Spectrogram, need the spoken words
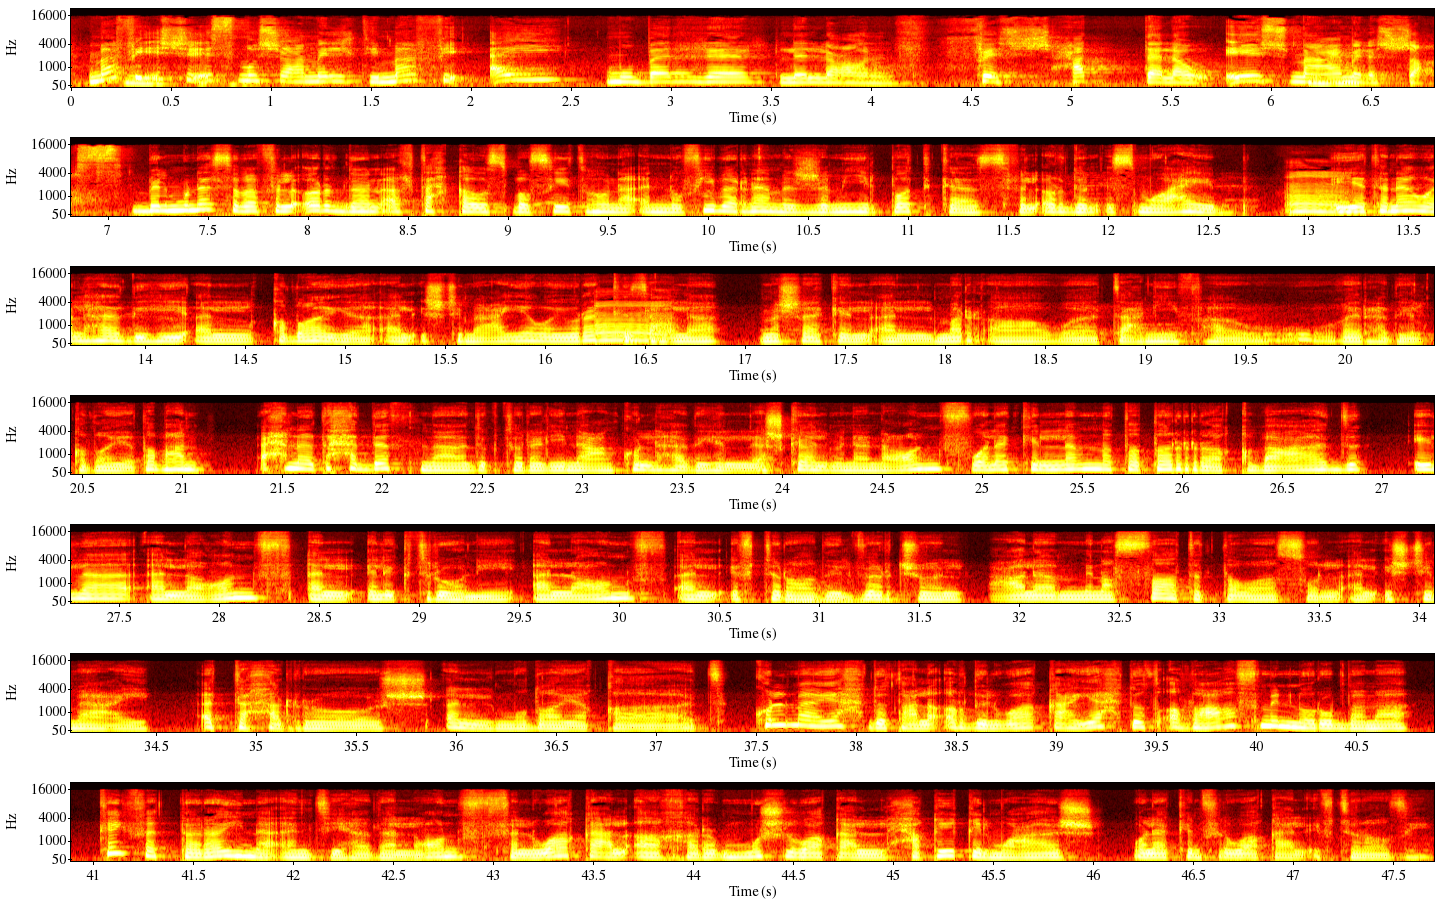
ما في إشي اسمه شو عملتي؟ ما في أي مبرر للعنف. فش حتى لو إيش ما عمل الشخص. بالمناسبة في الأردن أفتح قوس بسيط هنا أنه في برنامج جميل بودكاست في الأردن اسمه عيب. مم. يتناول هذه القضايا الاجتماعية ويركز مم. على مشاكل المرأة وتعنيفها وغير هذه القضايا. طبعا إحنا تحدثنا دكتورة لينا عن كل هذه الأشكال من العنف ولكن لم نتطرق بعد إلى العنف الإلكتروني، العنف الافتراضي الفيرتشوال على منصات التواصل الاجتماعي، التحرش، المضايقات، كل ما يحدث على أرض الواقع يحدث أضعاف منه ربما. كيف ترين أنت هذا العنف في الواقع الآخر مش الواقع الحقيقي المعاش ولكن في الواقع الافتراضي؟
